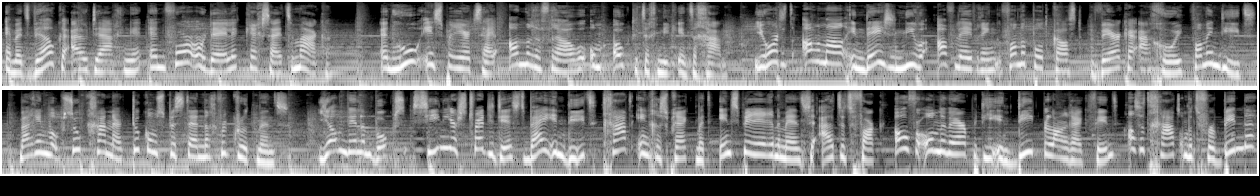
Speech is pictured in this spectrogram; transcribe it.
En met welke uitdagingen en vooroordelen kreeg zij te maken? En hoe inspireert zij andere vrouwen om ook de techniek in te gaan? Je hoort het allemaal in deze nieuwe aflevering van de podcast Werken aan Groei van Indeed, waarin we op zoek gaan naar toekomstbestendig recruitment. Jan-Willem Boks, senior strategist bij Indeed, gaat in gesprek met inspirerende mensen uit het vak over onderwerpen die Indeed belangrijk vindt als het gaat om het verbinden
